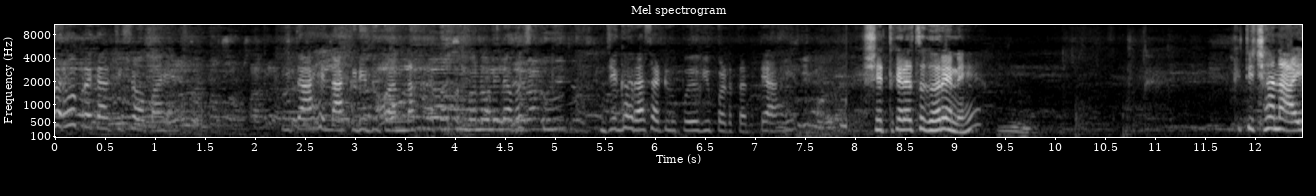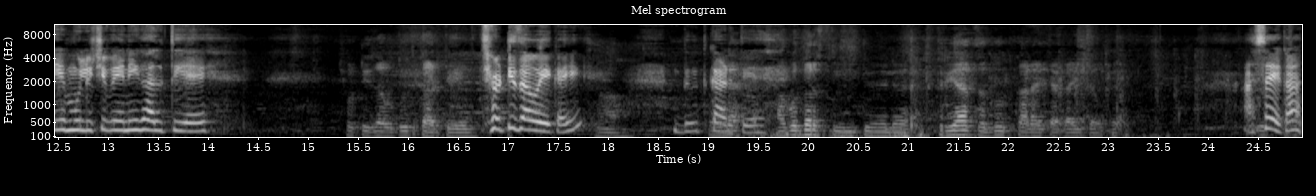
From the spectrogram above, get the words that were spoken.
सर्व प्रकारची शॉप आहेत. इथं आहे लाकडी दुकान. लाकडापासून बनवलेल्या वस्तू जे घरासाठी उपयोगी पडतात त्या आहेत. शेतकऱ्याचं घर आहे ना हे. किती छान आई मुलीची वेणी घालतीये. छोटी जाऊ दूध काढते छोटी जाऊ आहे काही? दूध काढतीये. अगोदर स्त्री- स्त्रियाचं दूध काढायच्या गाईचं वगैरे असं आहे का.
